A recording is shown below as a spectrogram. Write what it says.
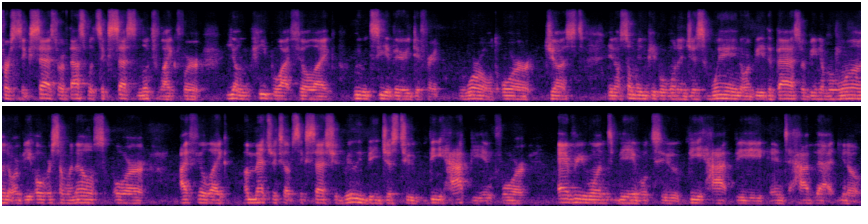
for success or if that's what success looked like for young people i feel like we would see a very different world or just you know so many people want to just win or be the best or be number one or be over someone else or I feel like a metrics of success should really be just to be happy and for everyone to be able to be happy and to have that, you know,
